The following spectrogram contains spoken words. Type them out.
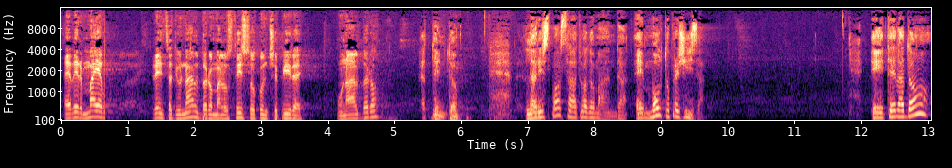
e aver mai avuto l'esperienza di un albero, ma lo stesso concepire un albero? Attento, la risposta alla tua domanda è molto precisa e te la do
